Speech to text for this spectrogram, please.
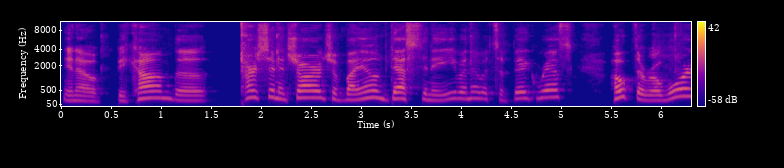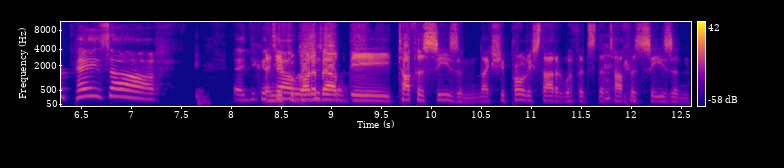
you know become the person in charge of my own destiny, even though it's a big risk hope the reward pays off. And you can and you tell it forgot about a- the toughest season. Like she probably started with "It's the toughest season"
